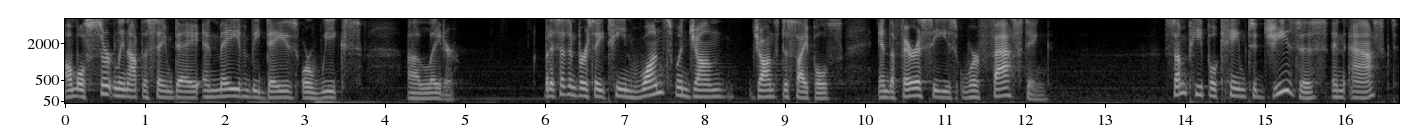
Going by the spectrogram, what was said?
Almost certainly not the same day, and may even be days or weeks uh, later. But it says in verse 18 Once when John, John's disciples and the Pharisees were fasting, some people came to Jesus and asked,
